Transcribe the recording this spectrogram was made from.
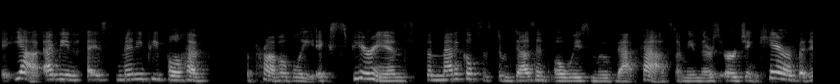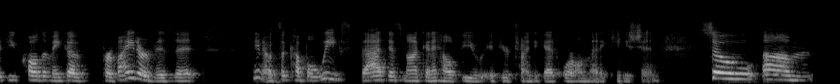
yeah, I mean, as many people have probably experience, the medical system doesn't always move that fast. I mean, there's urgent care, but if you call to make a provider visit, you know, it's a couple weeks. That is not going to help you if you're trying to get oral medication. So, um,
